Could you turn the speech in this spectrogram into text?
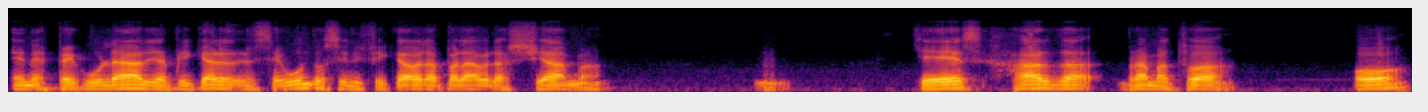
en especular y aplicar el segundo significado de la palabra Shama, que es Harda Brahmatva o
